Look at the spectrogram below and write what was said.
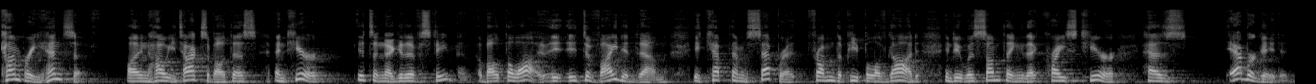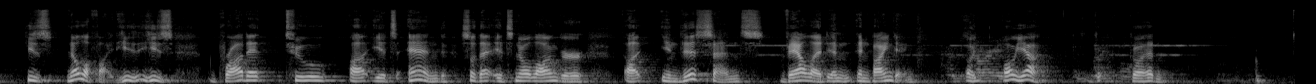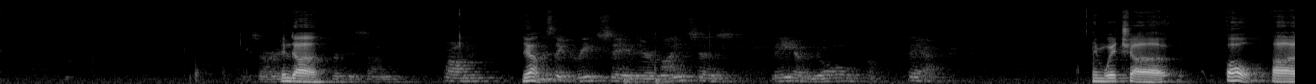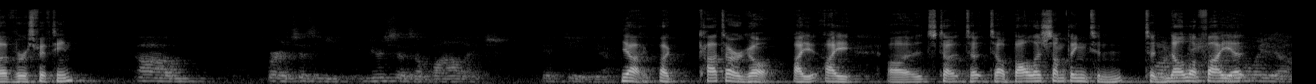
comprehensive in how he talks about this. And here, it's a negative statement about the law. It, it, divided them, it kept them separate from the people of God, and it was something that Christ here has abrogated. He's nullified. He, he's brought it to uh, its end so that it's no longer, uh, in this sense, valid and, and binding. Oh, oh, yeah. Go, go, ahead. Sorry. And, uh, um, yeah. What does the Greek say there? Mine says made of no effect. In which, uh, oh, uh, verse 15? Um, where it says, yours says abolish. 15, yeah. Yeah, uh, katargeo. I, I, uh, it's to, to, to, abolish something, to, to well, nullify it. Away, uh,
